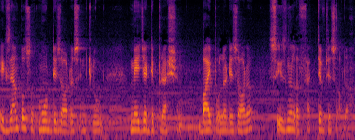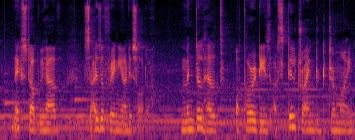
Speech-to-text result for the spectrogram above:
Examples of mood disorders include major depression, bipolar disorder, seasonal affective disorder. Next up, we have schizophrenia disorder. Mental health authorities are still trying to determine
